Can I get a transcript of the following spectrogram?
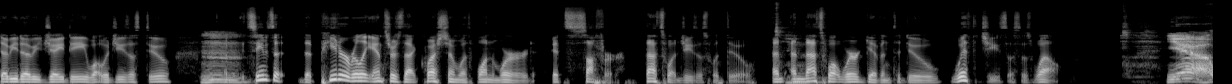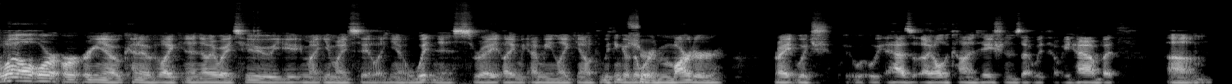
WWJD, what would Jesus do? Mm. It seems that that Peter really answers that question with one word: it's suffer that's what Jesus would do. And and that's what we're given to do with Jesus as well. Yeah, well, or, or, or, you know, kind of like in another way too. You, you, might you might say like you know witness, right? Like I mean, like you know, we think of the sure. word martyr, right, which has like, all the connotations that we that we have, but um,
